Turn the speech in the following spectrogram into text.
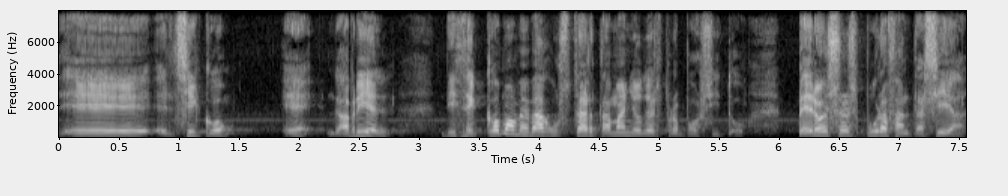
eh, el chico, eh, Gabriel, dice, ¿cómo me va a gustar tamaño despropósito? Pero eso es pura fantasía.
